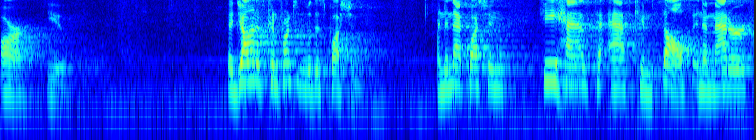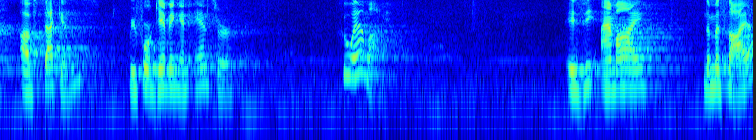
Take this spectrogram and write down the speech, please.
are you? Now, John is confronted with this question. And in that question, he has to ask himself in a matter of seconds before giving an answer Who am I? Is he, am I the Messiah?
